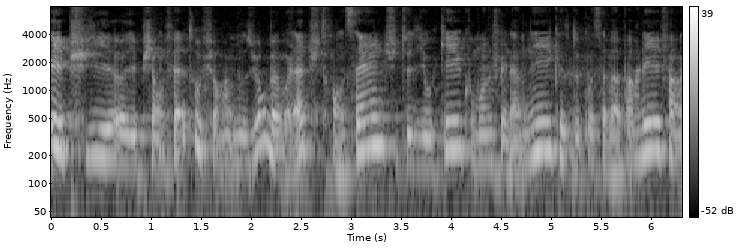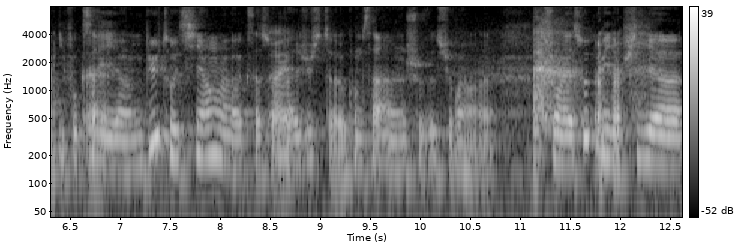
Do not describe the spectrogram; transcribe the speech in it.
Et puis, euh, et puis en fait, au fur et à mesure, ben voilà, tu te renseignes, tu te dis ok, comment je vais l'amener, de quoi ça va parler. Enfin, il faut que ça ait un but aussi, hein, que ça soit pas juste comme ça un cheveu sur un, sur la soupe. Mais, et, puis, euh,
